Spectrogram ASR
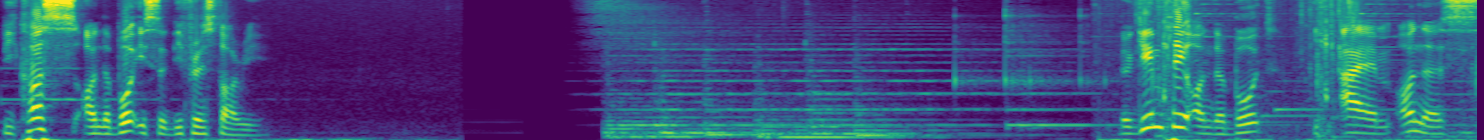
because on the boat is a different story. The gameplay on the boat, if I am honest,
